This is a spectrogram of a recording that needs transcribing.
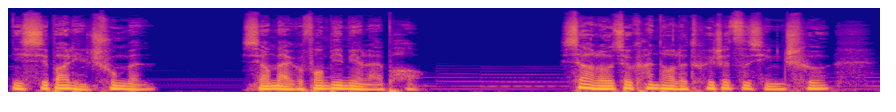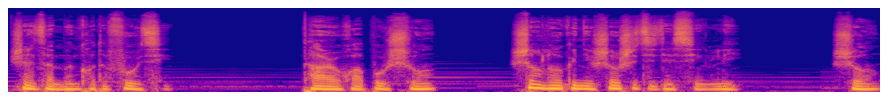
你洗把脸出门，想买个方便面来泡，下楼就看到了推着自行车站在门口的父亲。他二话不说，上楼给你收拾几件行李，说：“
